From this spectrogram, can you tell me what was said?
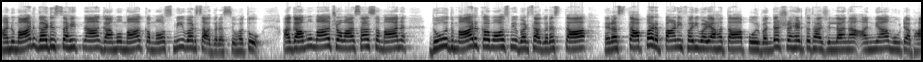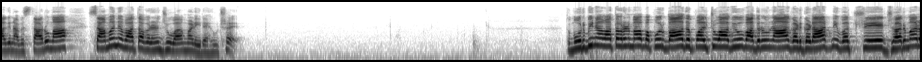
હનુમાનગઢ સહિતના ગામોમાં કમોસમી વરસાદ વરસ્યો હતો. આ ગામોમાં ચોમાસા સમાન ધોધમાર કમોસમી વરસાદ વરસતા રસ્તા પર પાણી ફરી વળ્યા હતા. પોરબંદર શહેર તથા જિલ્લાના અન્ય મોટા ભાગના વિસ્તારોમાં સામાન્ય વાતાવરણ જોવા મળી રહ્યું છે. તો મોરબીના વાતાવરણમાં બપોર બાદ પલટો આવ્યો. વાદળોના ગડગડાટની વચ્ચે ઝરમર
